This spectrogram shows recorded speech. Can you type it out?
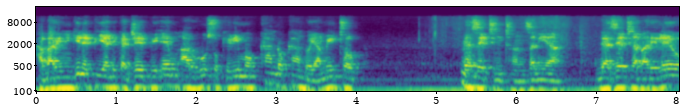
Habari nyingine pia andika JPM aruhusu kilimo kando kando ya mito. Gazeti Mtanzania. Gazeti Habari Leo,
